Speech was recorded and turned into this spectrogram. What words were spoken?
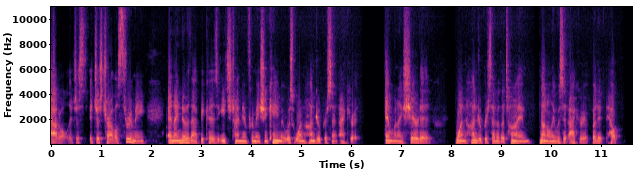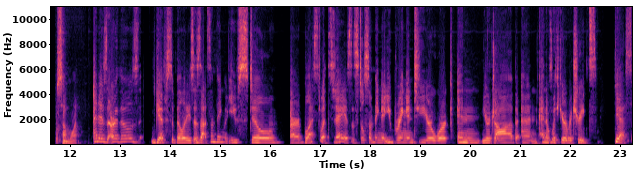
at all. It just, it just travels through me. And I know that because each time information came, it was 100% accurate. And when I shared it 100% of the time, not only was it accurate, but it helped someone. And is are those gifts, abilities, is that something that you still are blessed with today? Is it still something that you bring into your work in your job and kind of with your retreats? Yes,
